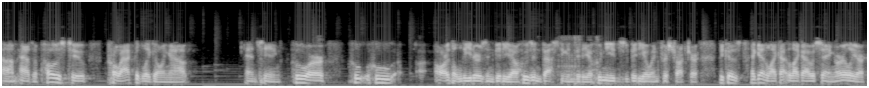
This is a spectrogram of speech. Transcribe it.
um, as opposed to proactively going out and seeing who are who who are the leaders in video? Who's investing in video? Who needs video infrastructure? Because again, like I, like I was saying earlier,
